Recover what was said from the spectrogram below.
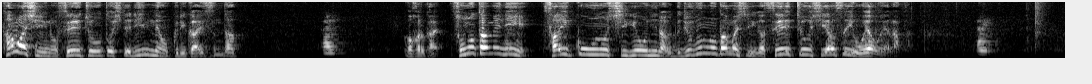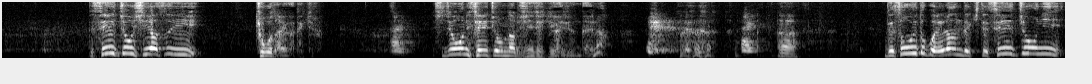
魂の成長として輪廻を繰り返すんだはい。わかるかい？そのために最高の修行になるで自分の魂が成長しやすい親を選ぶはい。で成長しやすい兄弟ができるはい。非常に成長になる親戚がいるんだよなはい。でそういうとこを選んできて成長に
